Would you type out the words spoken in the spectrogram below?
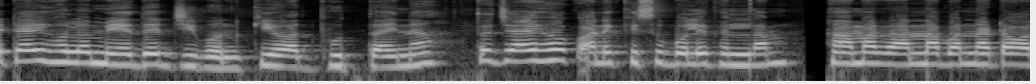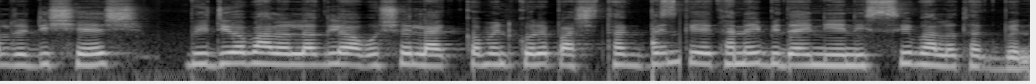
এটাই হলো মেয়েদের জীবন, কি অদ্ভুত, তাই না? তো যাই হোক, অনেক কিছু বলে ফেললাম। আমার রান্না বান্নাটা অলরেডি শেষ। ভিডিও ভালো লাগলে অবশ্যই লাইক, কমেন্ট করে পাশে থাকবেন। এখানেই বিদায় নিয়ে নিচ্ছি। ভালো থাকবেন।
